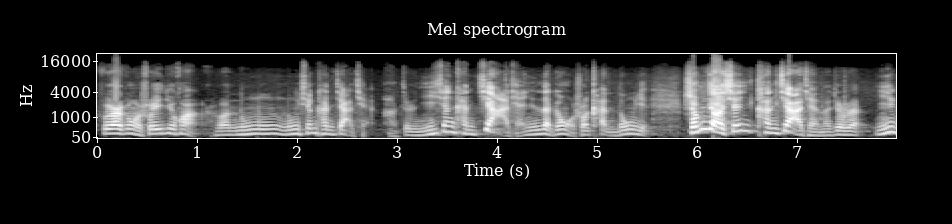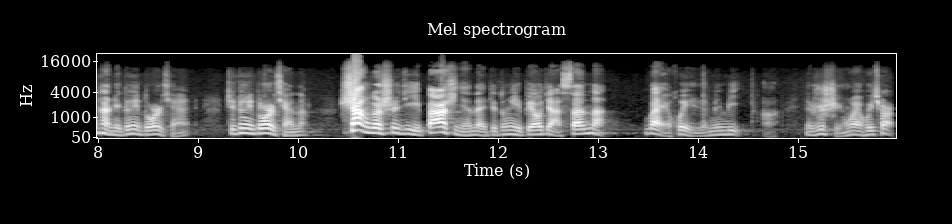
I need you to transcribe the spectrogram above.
服务员跟我说一句话，说：“能能能先看价钱啊，就是您先看价钱，您再跟我说看东西。什么叫先看价钱呢？就是您先看这东西多少钱？这东西多少钱呢？上个世纪八十年代，这东西标价三万外汇人民币啊。”那是使用外汇券，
